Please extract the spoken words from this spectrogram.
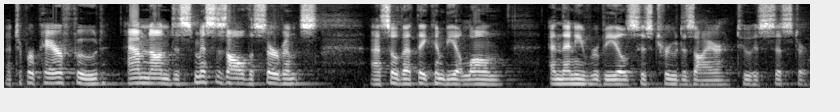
uh, to prepare food, Amnon dismisses all the servants uh, so that they can be alone and then he reveals his true desire to his sister.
